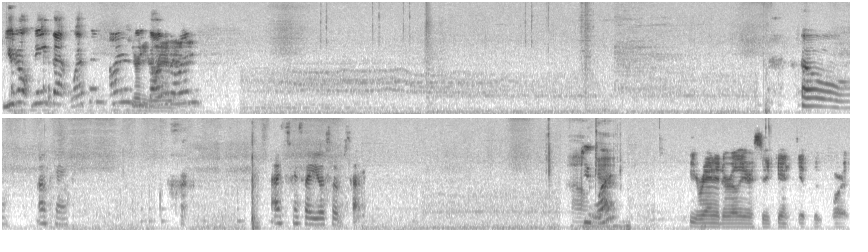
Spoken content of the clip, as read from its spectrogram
You don't need that weapon, Iron? You You got it it. already? Oh, okay. I was say you're so upset. Um, do Okay. what? He ran it earlier, so he can't get loot for it.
